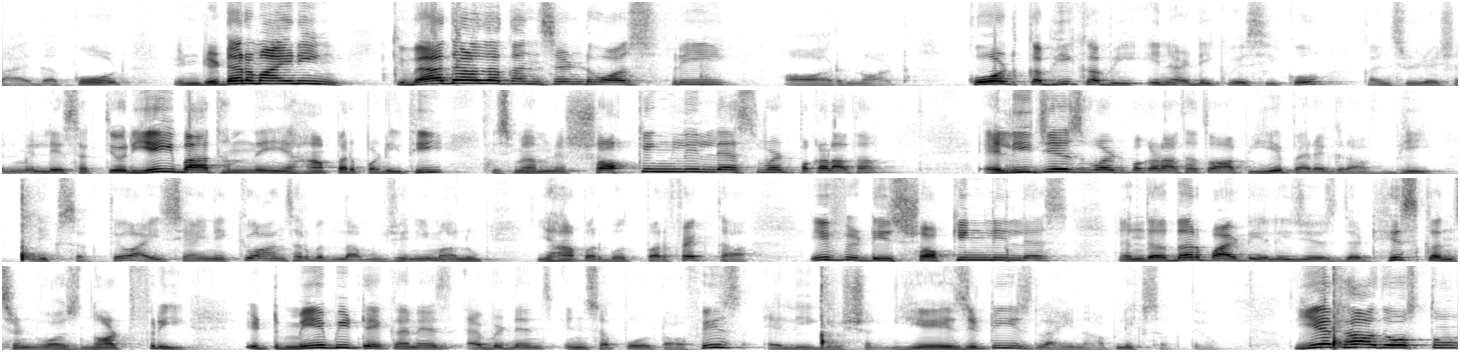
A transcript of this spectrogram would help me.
by the court in determining whether the consent was free or not. Court कभी कभी इन एडिक्वेसी को कंसिडरेशन में ले सकती है। और यही बात हमने यहाँ पर पढ़ी थी। इसमें हमने शॉकिंगली लेस वर्ड पकड़ा था। एलिजियस वर्ड पकड़ा था। तो आप ये पैराग्राफ भी लिख सकते हो। आईसीआई ने क्यों आंसर बदला? मुझे नहीं मालूम। यहाँ पर बहुत परफेक्ट था। If it is shockingly less and the other party alleges that his consent was not free it may be taken as evidence in support of his allegation ये एज इट इज़ लाइन आप लिख सकते हो। तो ये था दोस्तों,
